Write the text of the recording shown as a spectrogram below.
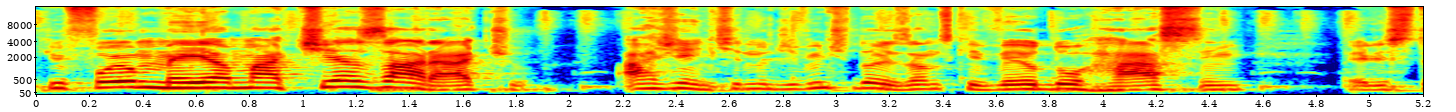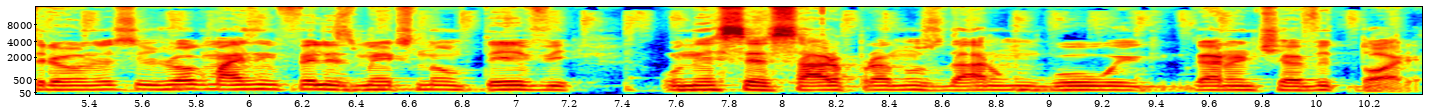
que foi o meia Matias Zaratio, argentino de 22 anos que veio do Racing. Ele estreou nesse jogo, mas infelizmente não teve o necessário para nos dar um gol e garantir a vitória.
